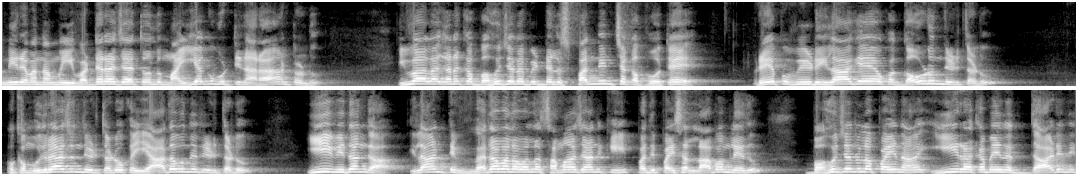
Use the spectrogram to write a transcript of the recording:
మీరేమన్నా మీ వడ్డెర జాతి వాళ్ళు మా అయ్యకు పుట్టినారా? అంటుండు. ఇవాళ గనక బహుజన బిడ్డలు స్పందించకపోతే రేపు వీడు ఇలాగే ఒక గౌడుని తిడతాడు ఒక ముదిరాజుని తిడతాడు ఒక యాదవుని తిడతాడు. ఈ విధంగా ఇలాంటి వెధవల వల్ల సమాజానికి పది పైసలు లాభం లేదు. బహుజనుల పైన ఈ రకమైన దాడిని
